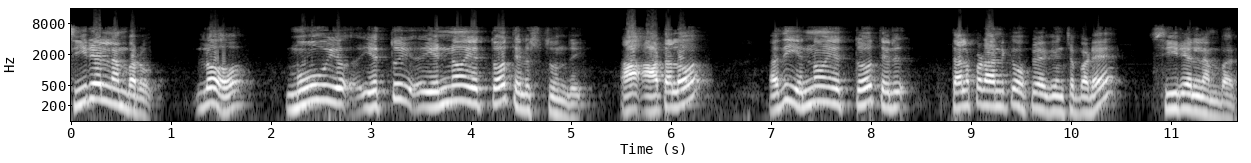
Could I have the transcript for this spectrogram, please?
సీరియల్ నెంబరులో మూవ్ ఎత్తు ఎన్నో ఎత్తో తెలుస్తుంది. ఆ ఆటలో అది ఎన్నో ఎత్తో తెలు తెలపడానికి ఉపయోగించబడే సీరియల్ నెంబర్.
